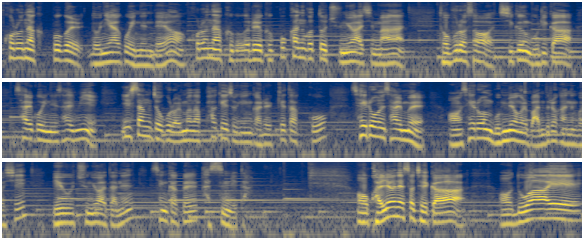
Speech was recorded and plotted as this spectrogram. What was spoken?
코로나 극복을 논의하고 있는데요. 코로나를 극복하는 것도 중요하지만 더불어서 지금 우리가 살고 있는 삶이 일상적으로 얼마나 파괴적인가를 깨닫고 새로운 삶을 어, 새로운 문명을 만들어가는 것이 매우 중요하다는 생각을 갖습니다. 어, 관련해서 제가 어, 노아의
